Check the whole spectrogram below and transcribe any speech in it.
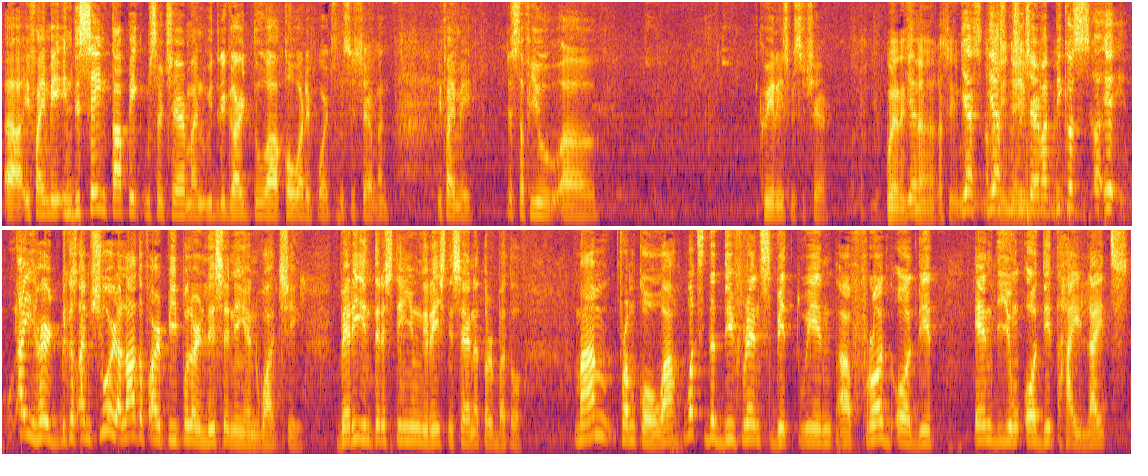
uh, if I may, in the same topic, Mr. Chairman, with regard to uh, COA reports, Mr. Chairman, if I may, just a few uh, queries, Mr. Chair. Where is Yeah. na? Kasi Yes, yes, nakalinya Mr. yung Chairman, because uh, I heard, because I'm sure a lot of our people are listening and watching. Very interesting yung ni-raise ni Senator Bato. Ma'am, from COA, what's the difference between uh, fraud audit and yung audit highlights?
